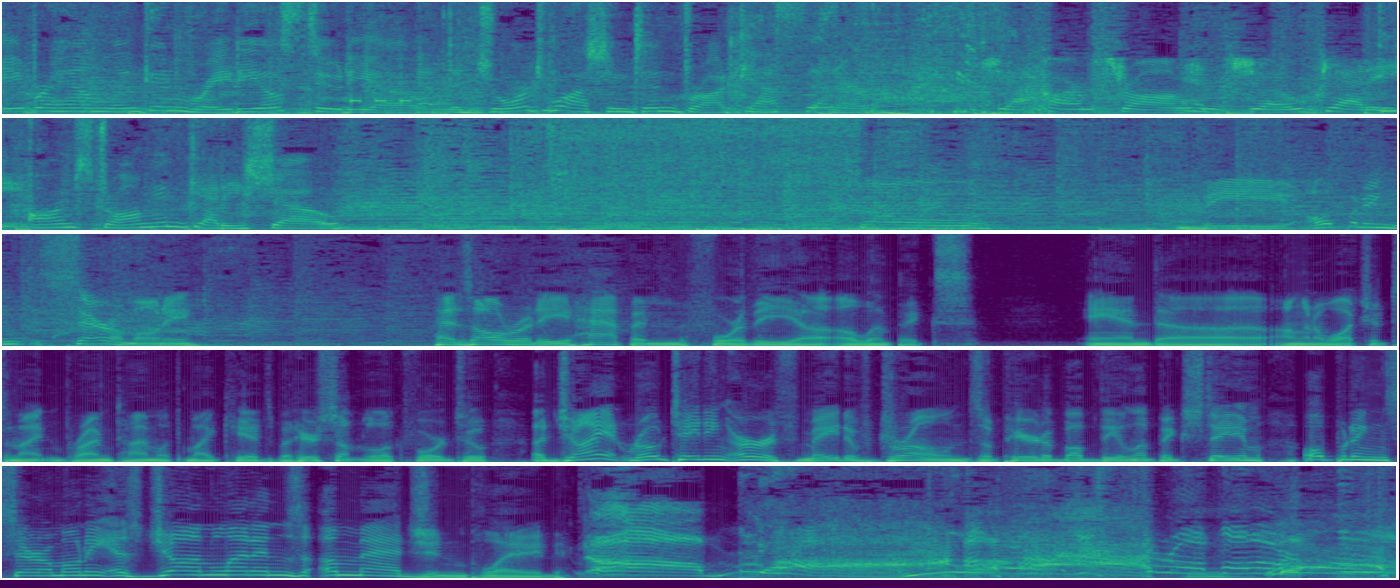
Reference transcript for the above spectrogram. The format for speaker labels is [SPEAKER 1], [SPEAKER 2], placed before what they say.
[SPEAKER 1] Abraham Lincoln Radio Studio at the George Washington Broadcast Center. Jack Armstrong and Joe Getty. The Armstrong and Getty Show.
[SPEAKER 2] So, the opening ceremony has already happened for the uh, Olympics. And uh, I'm going to watch it tonight in prime time with my kids. But here's something to look forward to. A giant rotating Earth made of drones appeared above the Olympic Stadium opening ceremony as John Lennon's Imagine played.
[SPEAKER 3] Oh,
[SPEAKER 2] just threw up all over.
